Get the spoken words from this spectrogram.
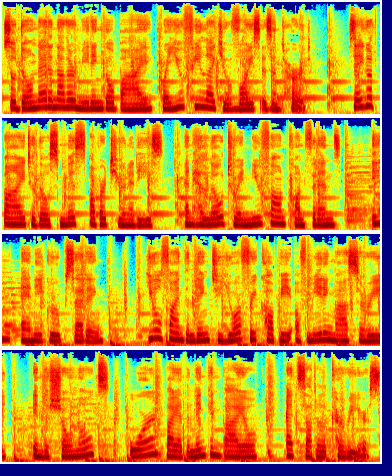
So don't let another meeting go by where you feel like your voice isn't heard. Say goodbye to those missed opportunities and hello to a newfound confidence in any group setting. You'll find the link to your free copy of Meeting Mastery in the show notes or via the link in bio at Subtle Careers.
